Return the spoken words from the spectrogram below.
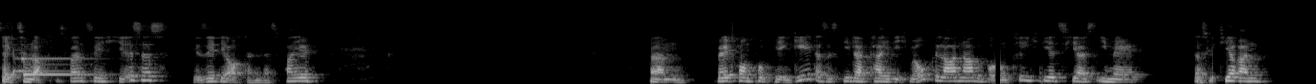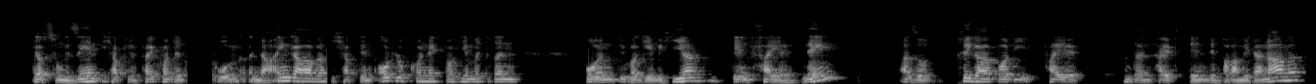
1628, hier ist es. Hier seht ihr auch dann das File. Ähm, Weltraum.png, das ist die Datei, die ich mir hochgeladen habe. Warum kriege ich die jetzt hier als E-Mail? Das liegt hier ran. Ihr habt es schon gesehen, ich habe hier den File-Content oben in der Eingabe. Ich habe den Outlook-Connector hier mit drin und übergebe hier den File Name, also Trigger Body File und dann halt den, den Parameter Name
